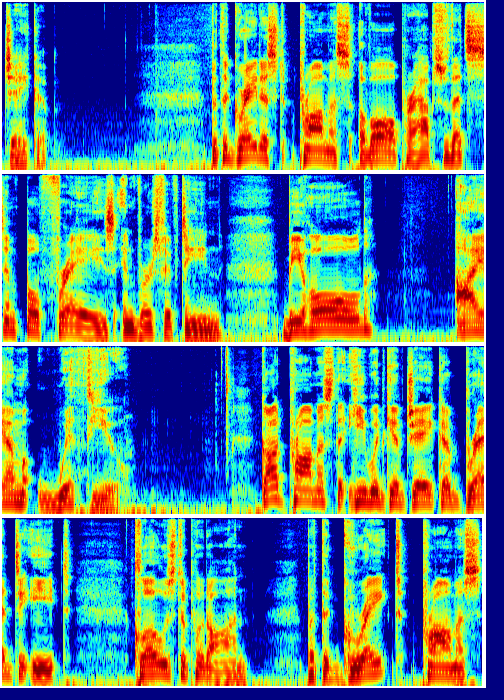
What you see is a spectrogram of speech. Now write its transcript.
Jacob. But the greatest promise of all, perhaps, was that simple phrase in verse 15 Behold, I am with you. God promised that he would give Jacob bread to eat, clothes to put on, but the great promise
